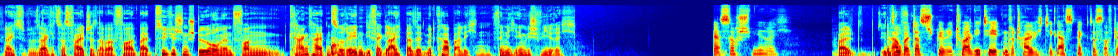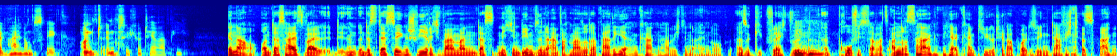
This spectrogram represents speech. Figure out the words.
vielleicht sage ich jetzt was Falsches, aber vor, bei psychischen Störungen von Krankheiten zu reden, die vergleichbar sind mit körperlichen, finde ich irgendwie schwierig. Ja, ist doch schwierig. Weil ich glaube, dass Spiritualität ein total wichtiger Aspekt ist auf dem Heilungsweg und in Psychotherapie. Genau. Und das heißt, weil, und das ist deswegen schwierig, weil man das nicht in dem Sinne einfach mal so reparieren kann, habe ich den Eindruck. Also vielleicht würden mhm. Äh, Profis da was anderes sagen. Ich bin ja kein Psychotherapeut, deswegen darf ich das sagen.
